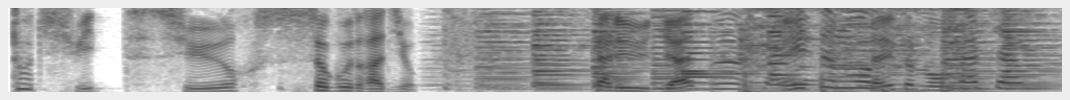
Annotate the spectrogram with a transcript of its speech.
tout de suite sur So Good Radio. Salut Diane Salut et tout le monde. salut tout le monde. Ciao, ciao.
